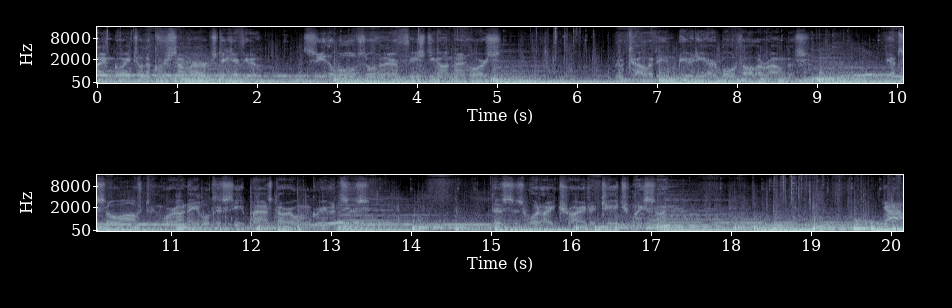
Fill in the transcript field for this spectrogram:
I'm going to look for some herbs to give you. See the wolves over there feasting on that horse? Brutality and beauty are both all around us. Yet so often we're unable to see past our own grievances. This is what I try to teach my son. Yeah!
